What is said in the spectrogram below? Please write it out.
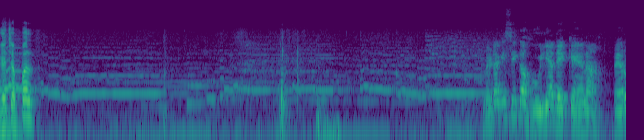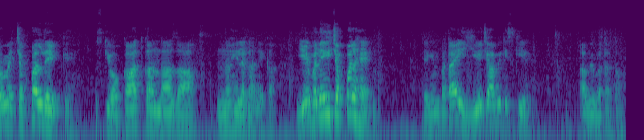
ठीक है, चप्पल। बेटा, किसी का हुलिया देख के है ना, पैरों में चप्पल देख के, उसकी औकात का अंदाज़ा नहीं लगाने का। ये भले ही चप्पल है, लेकिन पता है, ये चाबी किसकी है? अभी बताता हूँ।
